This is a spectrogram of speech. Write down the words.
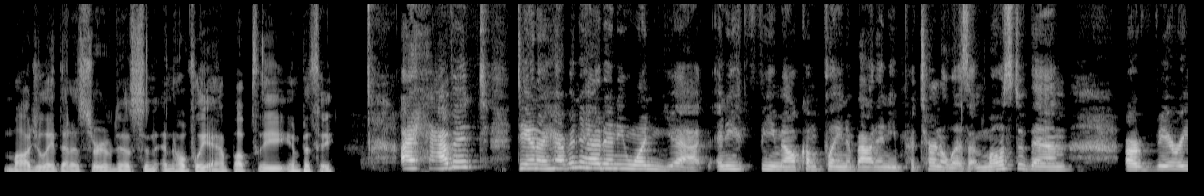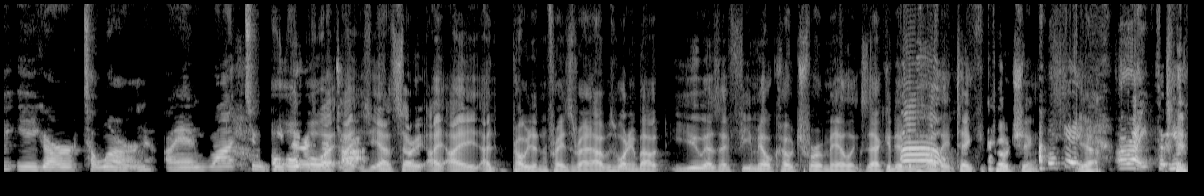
modulate that assertiveness and, and hopefully amp up the empathy? I haven't, Dan, I haven't had anyone yet, any female complain about any paternalism. Most of them are very eager to learn and want to be oh, better oh, oh I, I, yeah, sorry, I, I, I, probably didn't phrase it right. I was wondering about you as a female coach for a male executive oh. and how they oh. take coaching. okay, yeah, all right. So, you,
